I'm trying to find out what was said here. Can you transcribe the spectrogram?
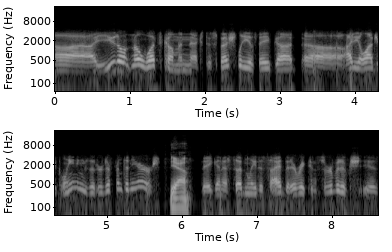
uh, you don't know what's coming next, especially if they've got uh, ideological leanings that are different than yours. Yeah. They're going to suddenly decide that every conservative is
